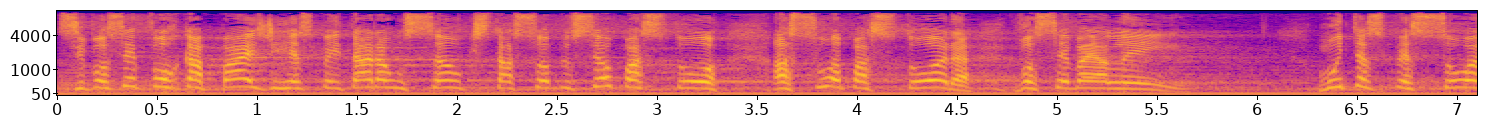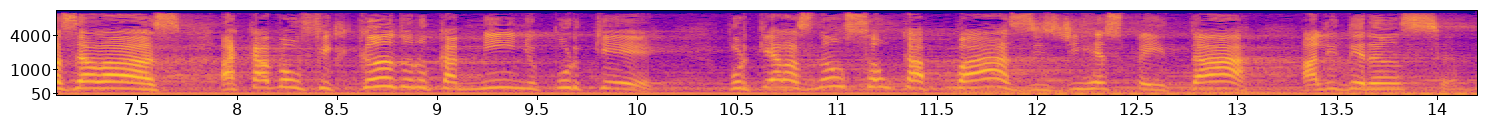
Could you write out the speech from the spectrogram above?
se você for capaz de respeitar a unção que está sobre o seu pastor, a sua pastora, você vai além. Muitas pessoas elas acabam ficando no caminho, por quê? Porque elas não são capazes de respeitar a liderança.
